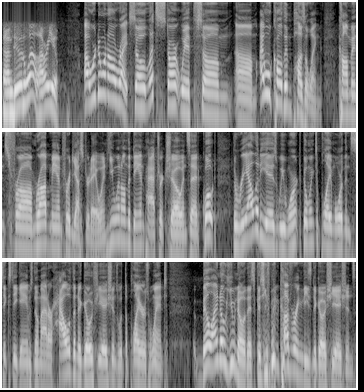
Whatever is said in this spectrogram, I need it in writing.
I'm doing well. How are you? Uh, we're doing all right. So let's start with some, um, I will call them puzzling comments from Rob Manfred yesterday when he went on the Dan Patrick show and said, quote, the reality is, we weren't going to play more than 60 games no matter how the negotiations with the players went. Bill, I know you know this because you've been covering these negotiations.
